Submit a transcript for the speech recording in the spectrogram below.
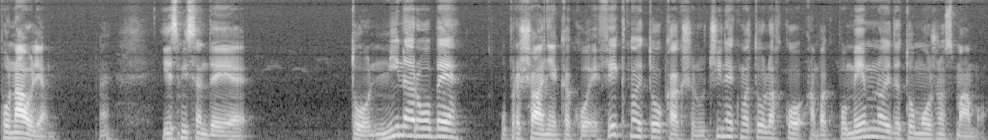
ponavljam, ne, jaz mislim, da je to ni narobe, vprašanje, kako efektno je to, kakšen učinek ima to lahko, ampak pomembno je, da to možnost imamo.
